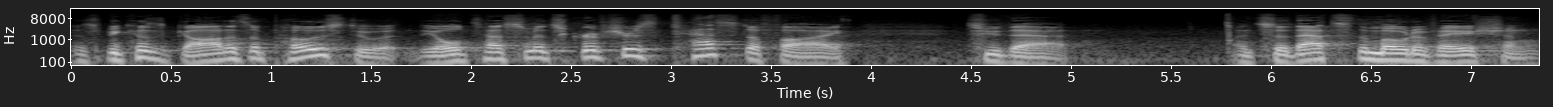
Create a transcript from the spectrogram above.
is because God is opposed to it. The Old Testament scriptures testify to that. And so that's the motivation.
